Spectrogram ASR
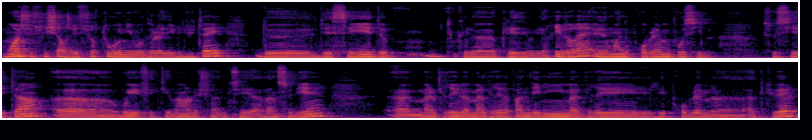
moi, je suis chargé surtout au niveau de la ville du Teil d'essayer de, que, les riverains aient le moins de problèmes possible. Ceci étant, euh, oui, effectivement, le chantier avance bien. Euh, malgré, la, pandémie, malgré les problèmes euh, actuels,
